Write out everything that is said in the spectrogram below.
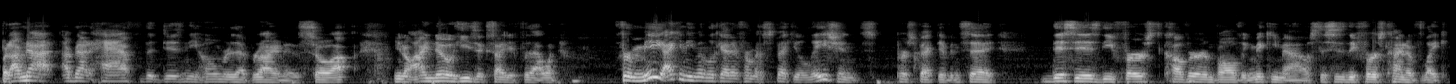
but I'm not I'm not half the Disney homer that Brian is. So I, you know, I know he's excited for that one. For me, I can even look at it from a speculation perspective and say this is the first cover involving Mickey Mouse. This is the first kind of like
